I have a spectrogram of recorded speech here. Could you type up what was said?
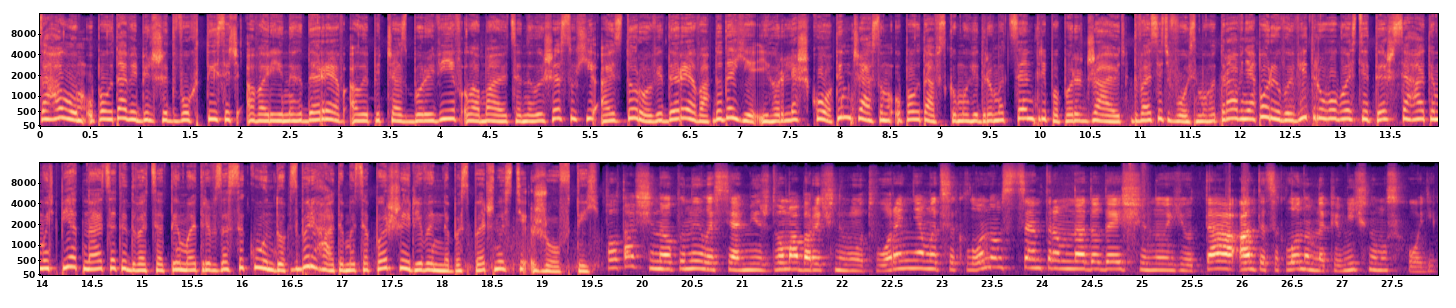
Загалом у Полтаві більше двох тисяч аварійних дерев, але під час буревіїв ламаються не лише сухі, а й здорові дерева, додає Ігор Ляшко. Тим часом у Полтавському гідрометцентрі попереджають, 28 травня пориви вітру в області теж сягатимуть 15-20 метрів за секунду. Зберігатиметься перший рівень небезпечності жовтий. Полтавщина опинилася між двома баричними утвореннями: циклоном з центром над Одещиною та антициклоном на північному сході.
